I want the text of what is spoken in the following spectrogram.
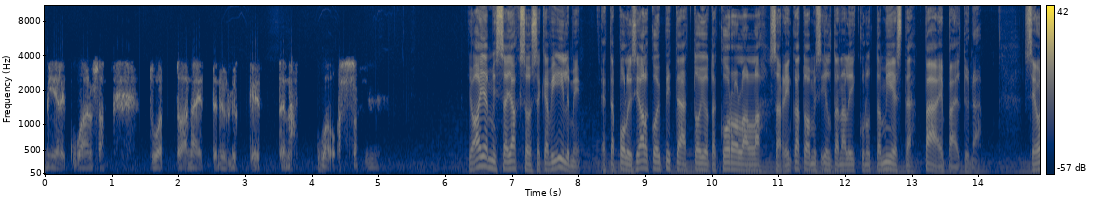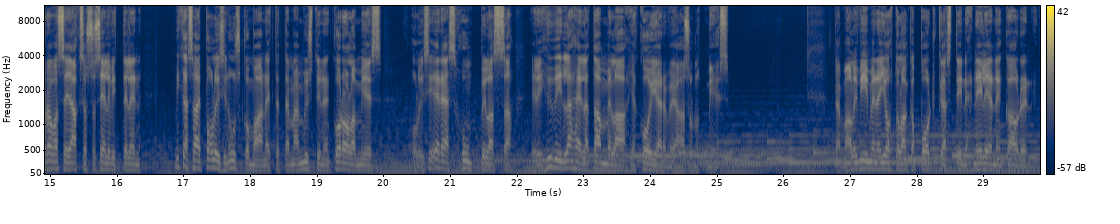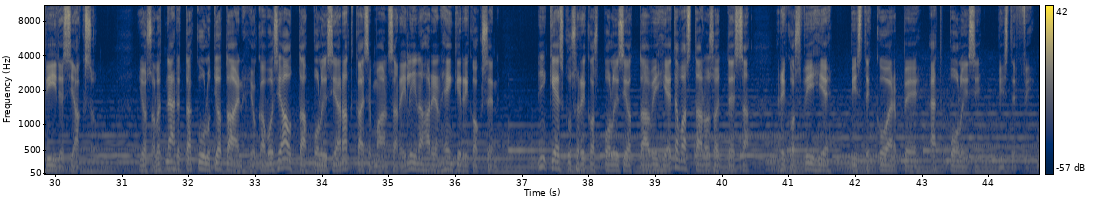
mielikuvansa tuottaa näiden yllykkeiden vallassa. Jo aiemmissa jaksoissa kävi ilmi, että poliisi alkoi pitää Toyota Korolalla Sarin katoamisiltana liikkunutta miestä pääepäiltynä. Seuraavassa jaksossa selvittelen, mikä sai poliisin uskomaan, että tämä mystinen Korolamies olisi eräs Humppilassa, eli hyvin lähellä Tammelaa ja Koijärveä asunut mies. Tämä oli viimeinen Johtolanka-podcastin neljännen kauden viides jakso. Jos olet nähnyt tai kuullut jotain, joka voisi auttaa poliisia ratkaisemaan Sari Liinaharjan henkirikoksen, niin keskusrikospoliisi ottaa vihjeitä vastaan osoitteessa rikosvihje.krp.poliisi.fi.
